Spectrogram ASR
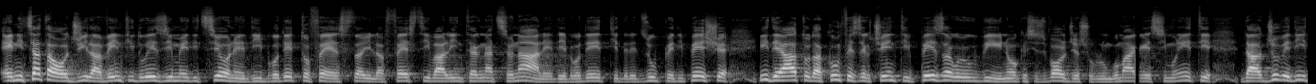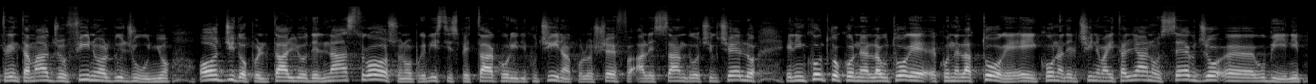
È iniziata oggi la ventiduesima edizione di Brodetto Fest, il festival internazionale dei brodetti e delle zuppe di pesce ideato da Confesercenti Pesaro Urbino che si svolge sul lungomare Simonetti da giovedì 30 maggio fino al 2 giugno. Oggi, dopo il taglio del nastro, sono previsti spettacoli di cucina con lo chef Alessandro Circello e l'incontro con l'attore e icona del cinema italiano Sergio eh, Rubini.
